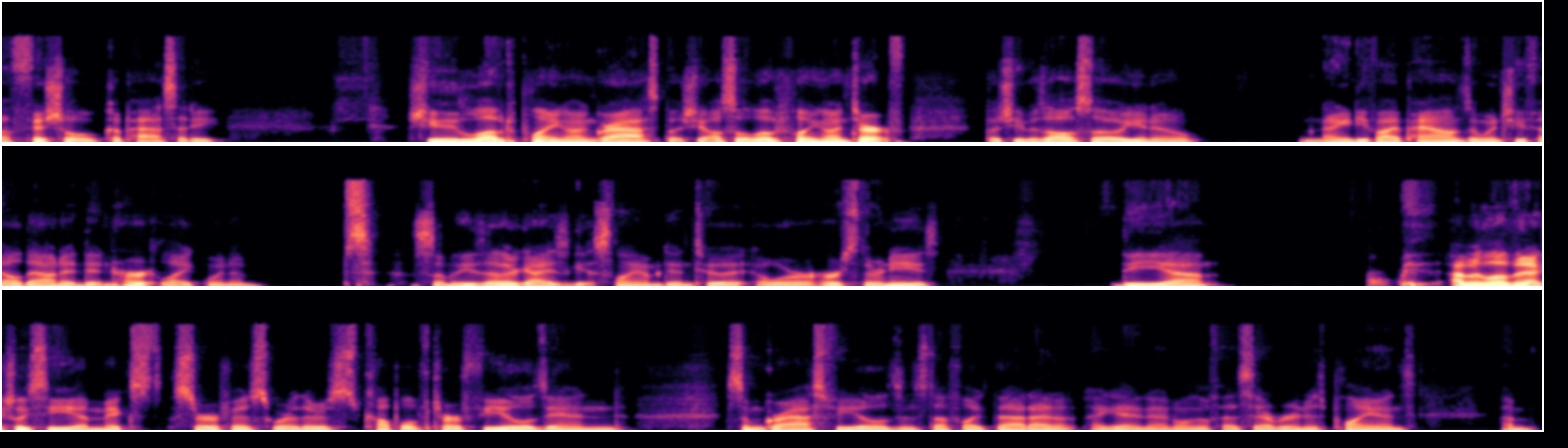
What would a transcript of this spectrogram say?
official capacity she loved playing on grass, but she also loved playing on turf. But she was also, you know, 95 pounds. And when she fell down, it didn't hurt like when a, some of these other guys get slammed into it or hurts their knees. The, um, I would love to actually see a mixed surface where there's a couple of turf fields and some grass fields and stuff like that. I don't, again, I don't know if that's ever in his plans. I'm,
